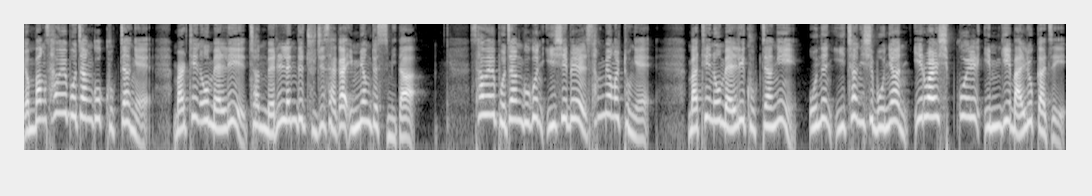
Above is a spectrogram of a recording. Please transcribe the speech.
연방 사회보장국 국장에 마틴 오멜리 전 메릴랜드 주지사가 임명됐습니다. 사회보장국은 20일 성명을 통해 마틴 오멜리 국장이 오는 2025년 1월 19일 임기 만료까지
